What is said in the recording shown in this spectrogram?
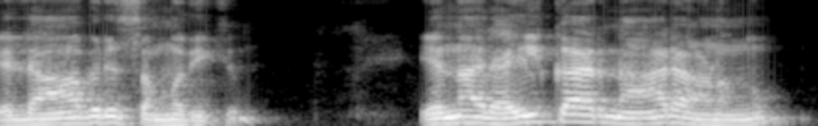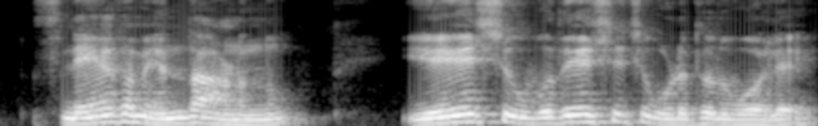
എല്ലാവരും സമ്മതിക്കും. എന്നാൽ അയൽക്കാരൻ ആരാണെന്നും സ്നേഹം എന്താണെന്നും യേശു ഉപദേശിച്ചു കൊടുത്തതുപോലെ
